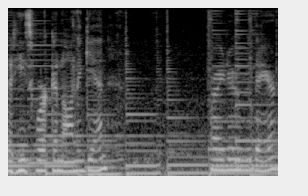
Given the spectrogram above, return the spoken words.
that he's working on again right over there.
